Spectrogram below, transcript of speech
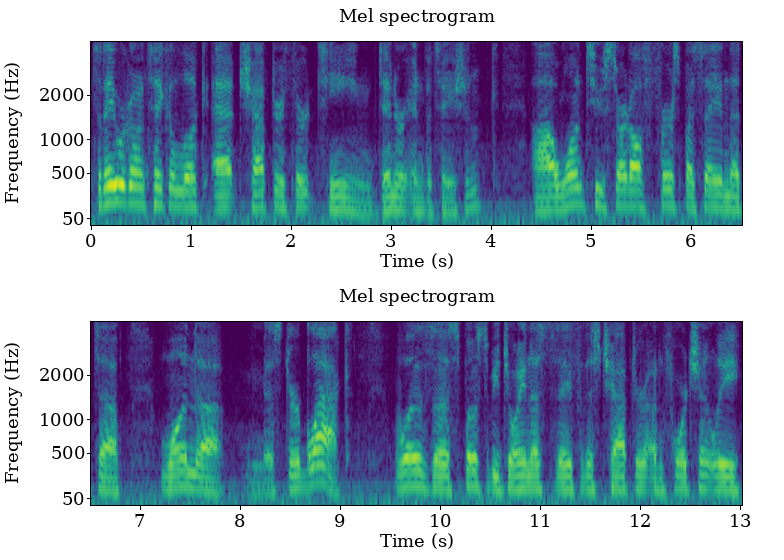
Today, we're going to take a look at Chapter 13 Dinner Invitation. I uh, want to start off first by saying that uh, one, uh, Mr. Black, was uh, supposed to be joining us today for this chapter. Unfortunately,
